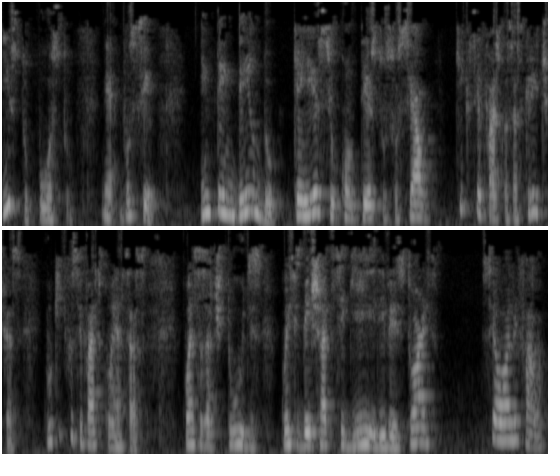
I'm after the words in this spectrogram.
isto posto, né, você entendendo que é esse o contexto social, o que, que você faz com essas críticas? O que, que você faz com essas, com essas atitudes, com esse deixar de seguir e ver stories? Você olha e fala:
